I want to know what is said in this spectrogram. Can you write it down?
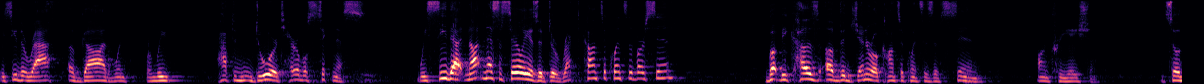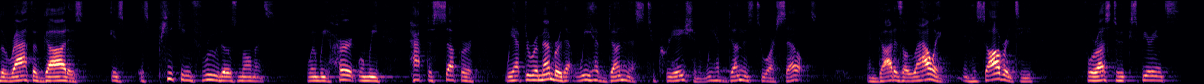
We see the wrath of God when, when we have to endure terrible sickness. We see that not necessarily as a direct consequence of our sin, but because of the general consequences of sin on creation. And so the wrath of God is, is, is peeking through those moments. When we hurt, when we have to suffer, we have to remember that we have done this to creation. We have done this to ourselves. And God is allowing, in His sovereignty, for us to experience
